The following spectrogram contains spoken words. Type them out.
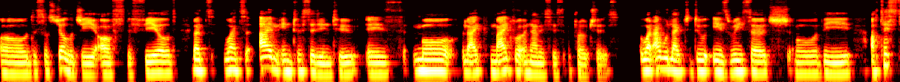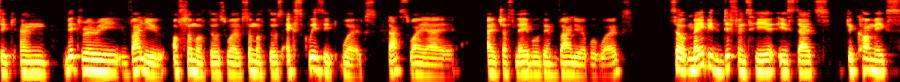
or the sociology of the field. But what I'm interested into is more like micro analysis approaches. What I would like to do is research more the artistic and literary value of some of those works, some of those exquisite works. That's why I I just label them valuable works. So maybe the difference here is that the comics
